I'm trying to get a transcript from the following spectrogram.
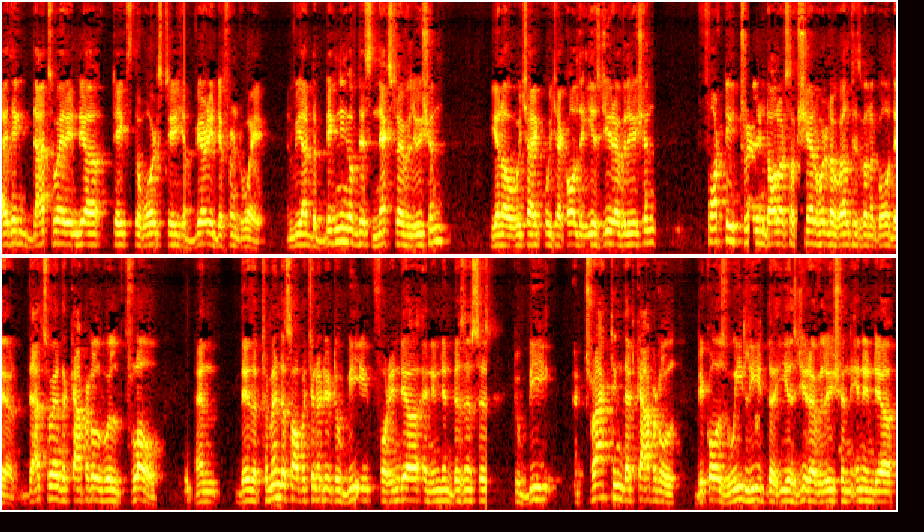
i think that's where india takes the world stage a very different way and we are at the beginning of this next revolution you know which i which i call the esg revolution. 40 trillion dollars of shareholder wealth is going to go there. That's where the capital will flow. And there's a tremendous opportunity to be for India and Indian businesses to be attracting that capital because we lead the ESG revolution in India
